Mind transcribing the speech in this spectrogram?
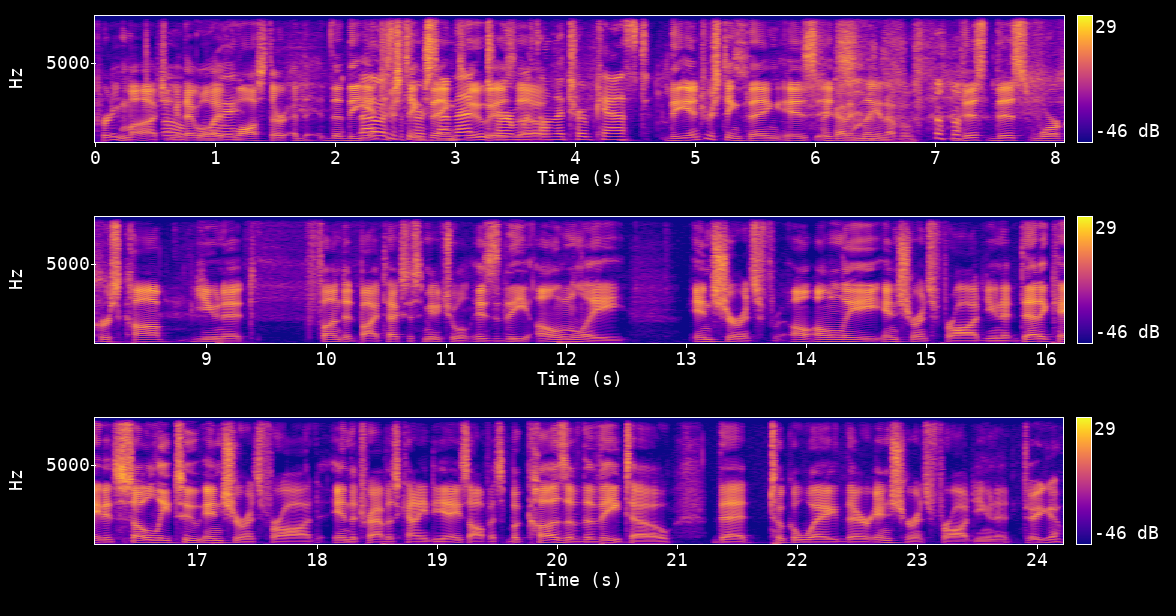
pretty much. I mean, Oh, they well, they've lost their. The, the, the that was the interesting first thing time that too is term was though, on the Tribcast. the interesting thing is I got a million of them. this this workers' comp unit funded by Texas Mutual is the only insurance only insurance fraud unit dedicated solely to insurance fraud in the Travis County DA's office because of the veto that took away their insurance fraud unit. There you go.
